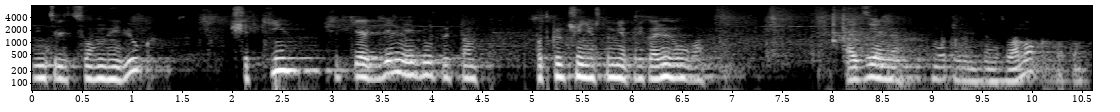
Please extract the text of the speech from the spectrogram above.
вентиляционный люк, щитки, щитки отдельно идут, то есть там подключение, что меня прикольнуло. Отдельно, вот он виден звонок, вот он.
